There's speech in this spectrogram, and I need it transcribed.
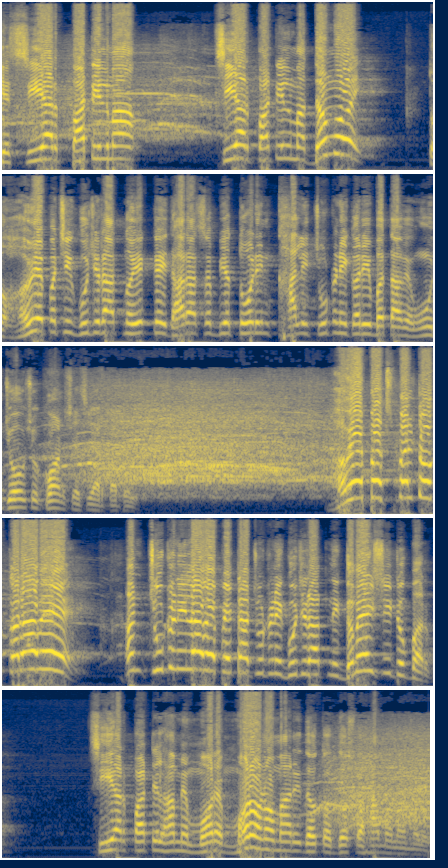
કે સીઆર પાટીલમાં સીઆર પાટીલમાં દમ હોય તો હવે પછી ગુજરાતનો એક કઈ ધારાસભ્ય તોડીને ખાલી ચૂંટણી કરી બતાવે. હું જોઉં છું કોણ છે સીઆર પાટીલ. હવે પક્ષ પલટો કરાવે અને ચૂંટણી લાવે પેટા ચૂંટણી ગુજરાતની ગમે સીટ ઉપર. સીઆર પાટીલ સામે મોરે મોરો નો મારી દઉં તો દોસ્તો હામો ન મળે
